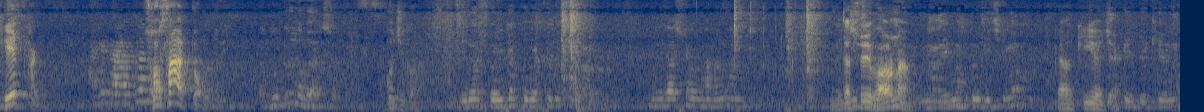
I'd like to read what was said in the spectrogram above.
খেয়ে থাকবে খাব। শশা আর টক দই। দুটোই নেব একসাথে। কচি করা শরীরটা খুব একটা ভালো না। ভালো না। মিতার শরীর ভালো না? না কেন কি হয়েছে? দেখে দেখে না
